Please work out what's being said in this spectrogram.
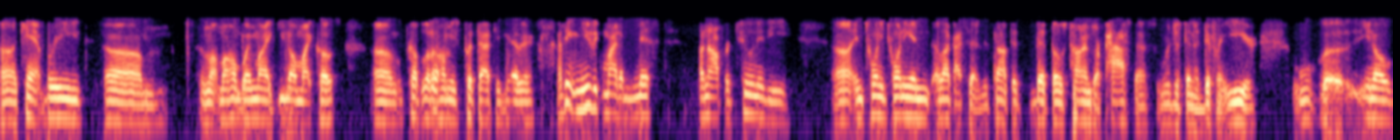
uh, "Can't Breathe." Um, my, my homeboy Mike, you know Mike Coates. Um, a couple of the homies put that together. I think music might have missed an opportunity uh, in 2020, and like I said, it's not that that those times are past us. We're just in a different year. Uh, you know,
